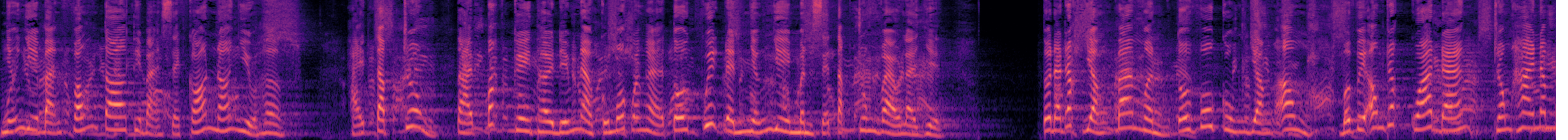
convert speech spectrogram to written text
Những gì bạn phóng to thì bạn sẽ có nó nhiều hơn. Hãy tập trung tại bất kỳ thời điểm nào của mối quan hệ tôi quyết định những gì mình sẽ tập trung vào là gì. Tôi đã rất giận ba mình, tôi vô cùng giận ông bởi vì ông rất quá đáng. Trong hai năm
